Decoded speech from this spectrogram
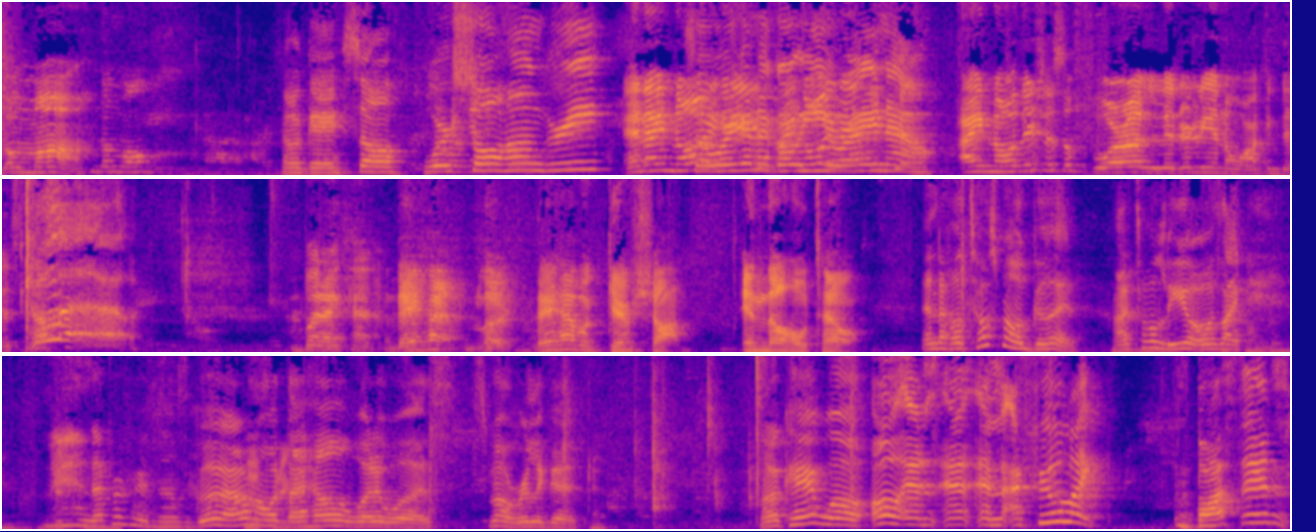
The mall. the mall. Okay, so we're so hungry. And I know. So we're gonna is- go eat right now. I know there's a Sephora literally in a walking distance, but I can't. They have look. They have a gift shop in the hotel. And the hotel smelled good. I told Leo, I was like, man, that perfume smells good. I don't know what the hell what it was. It smelled really good. Okay, well, oh, and, and and I feel like Boston,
